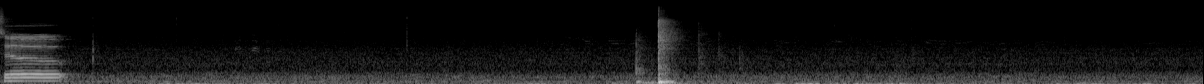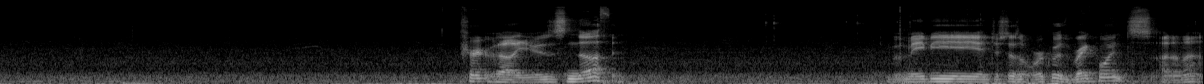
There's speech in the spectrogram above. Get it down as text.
So current value is nothing. But maybe it just doesn't work with breakpoints? I don't know.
